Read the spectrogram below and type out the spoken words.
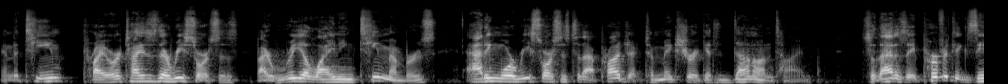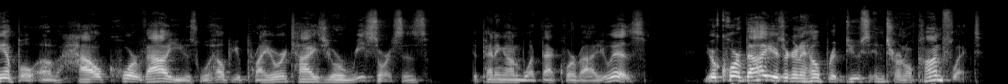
and the team prioritizes their resources by realigning team members, adding more resources to that project to make sure it gets done on time. So, that is a perfect example of how core values will help you prioritize your resources depending on what that core value is. Your core values are going to help reduce internal conflict.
